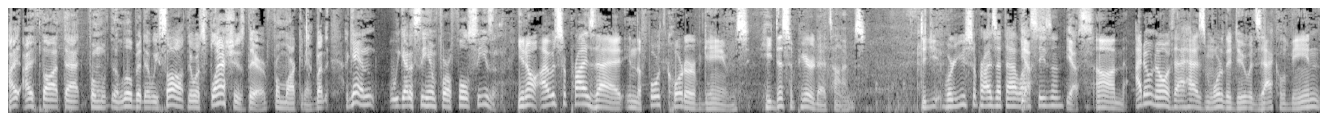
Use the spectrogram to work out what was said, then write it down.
I, I, thought that from the little bit that we saw, there was flashes there from Markkanen. But again, we got to see him for a full season. You know, I was surprised that in the fourth quarter of games, he disappeared at times. Did you were you surprised at that last yes. season? Yes. Um, I don't know if that has more to do with Zach LaVine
